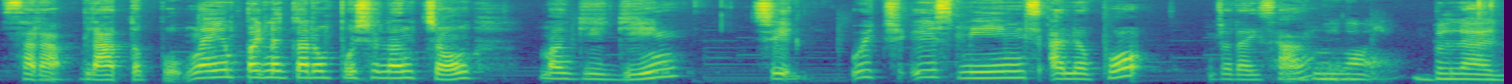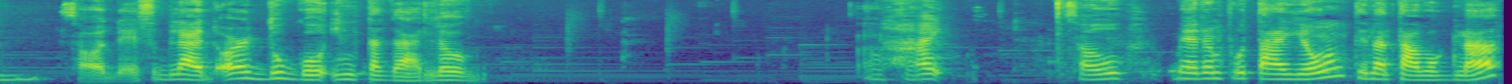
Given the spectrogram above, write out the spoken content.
sarap, plato po. Ngayon, pag nagkaroon po siya ng chong, magiging chi, which is means, ano po, Joday-san? Blood. So, des, blood or dugo in Tagalog. Okay. Hi. So, meron po tayong tinatawag na,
